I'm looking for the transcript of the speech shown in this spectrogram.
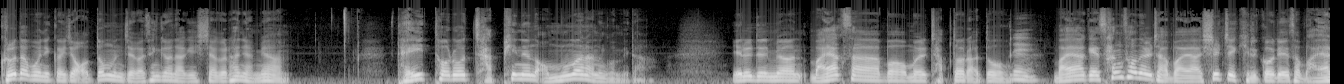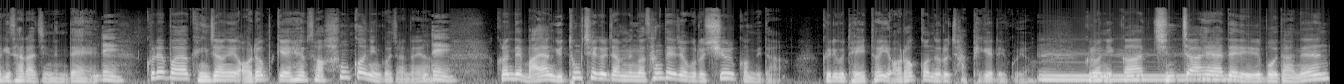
그러다 보니까 이제 어떤 문제가 생겨나기 시작을 하냐면 데이터로 잡히는 업무만 하는 겁니다. 예를 들면 마약 사범을 잡더라도 네. 마약의 상선을 잡아야 실제 길거리에서 마약이 사라지는데 네. 그래봐야 굉장히 어렵게 해서 한 건인 거잖아요. 네. 그런데 마약 유통책을 잡는 건 상대적으로 쉬울 겁니다. 그리고 데이터에 여러 건으로 잡히게 되고요. 음. 그러니까 진짜 해야 될 일보다는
